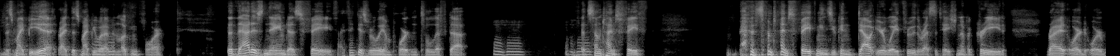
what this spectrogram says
this might be it, right? This might be what I've Mhm. been looking for. That that is named as faith, I think is really important to lift up. Mhm, That mhm, sometimes faith sometimes faith means you can doubt your way through the recitation of a creed right? Or or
